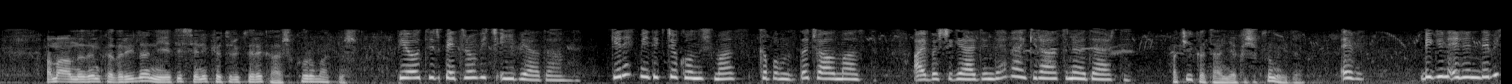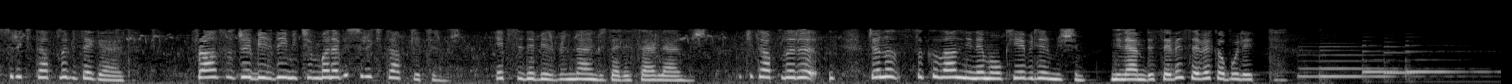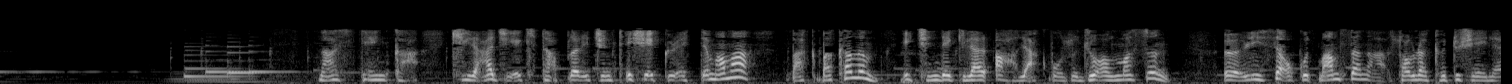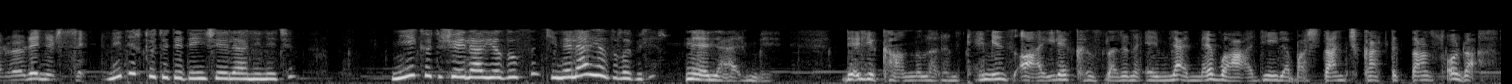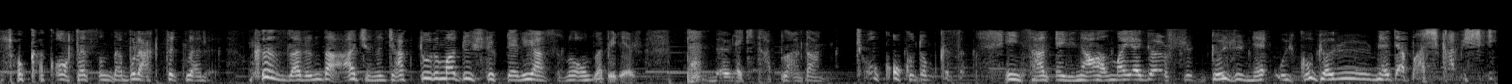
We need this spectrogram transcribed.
Ama anladığım kadarıyla niyeti seni kötülüklere karşı korumakmış. Piotr Petrovich iyi bir adamdı. Gerekmedikçe konuşmaz, kapımızda çalmazdı. Aybaşı geldiğinde hemen kirasını öderdi. Hakikaten yakışıklı mıydı? Evet, bir gün elinde bir sürü kitapla bize geldi. Fransızca bildiğim için bana bir sürü kitap getirmiş. Hepsi de birbirinden güzel eserlermiş. Bu kitapları canı sıkılan nineme okuyabilirmişim. Ninem de seve seve kabul etti. Nastenka kiracıya kitaplar için teşekkür ettim ama bak bakalım içindekiler ahlak bozucu olmasın. Öyleyse okutmam sana sonra kötü şeyler öğrenirsin. Nedir kötü dediğin şeyler nineciğim? Niye kötü şeyler yazılsın ki? Neler yazılabilir? Neler mi? Delikanlıların temiz aile kızlarını evlenme vaadiyle baştan çıkarttıktan sonra sokak ortasında bıraktıkları, kızların da acınacak duruma düştükleri yazılı olabilir. Ben böyle kitaplardan çok okudum kızım. İnsan eline almaya görsün, gözüne uyku görür ne de başka bir şey.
